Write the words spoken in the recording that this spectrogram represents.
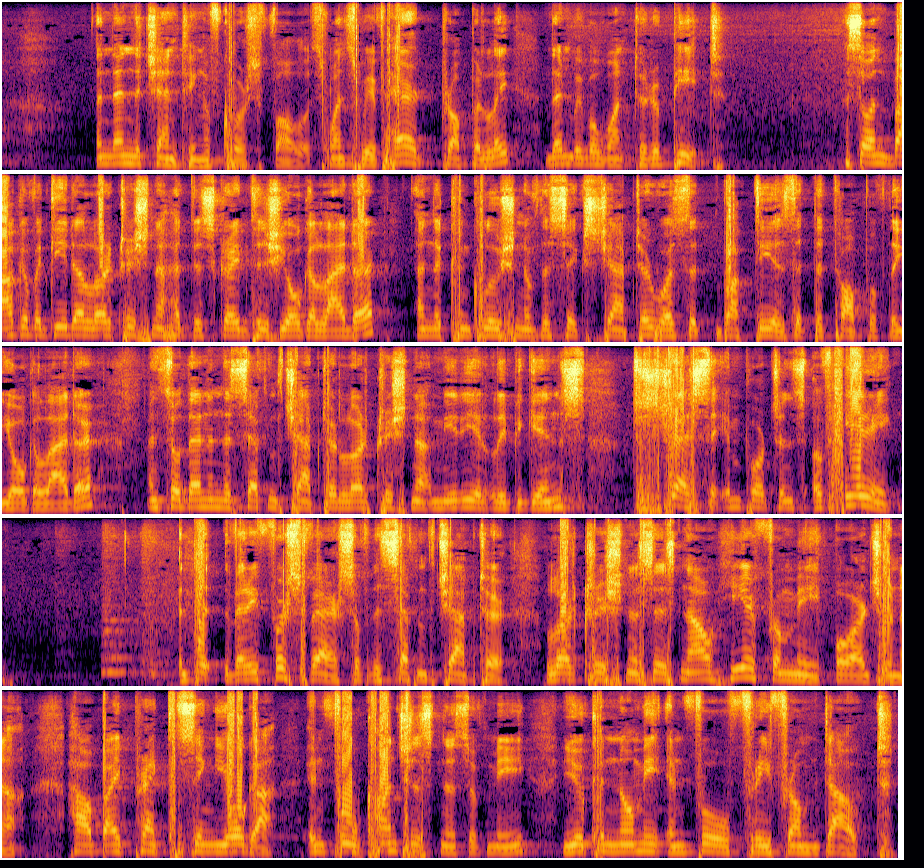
and then the chanting of course follows. Once we've heard properly, then we will want to repeat. So in Bhagavad Gita, Lord Krishna had described his yoga ladder and the conclusion of the sixth chapter was that bhakti is at the top of the yoga ladder. And so then in the seventh chapter, Lord Krishna immediately begins to stress the importance of hearing. The, very first verse of the seventh chapter, Lord Krishna says, Now hear from me, O Arjuna, how by practicing yoga in full consciousness of me, you can know me in full, free from doubt.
